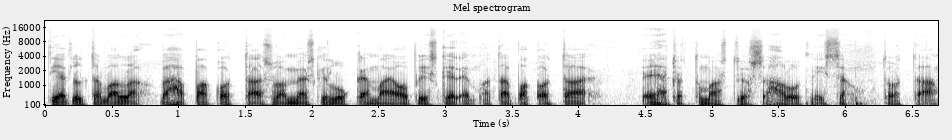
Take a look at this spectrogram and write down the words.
tietyllä tavalla vähän pakottaa sua myöskin lukemaan ja opiskelemaan. Tai pakottaa ehdottomasti, jos sä haluat niissä tota,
